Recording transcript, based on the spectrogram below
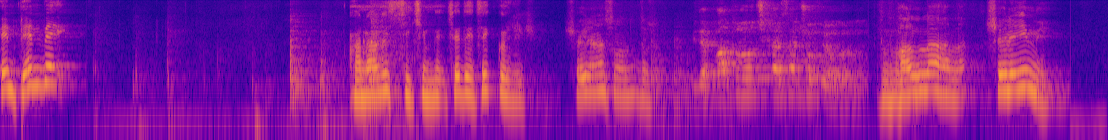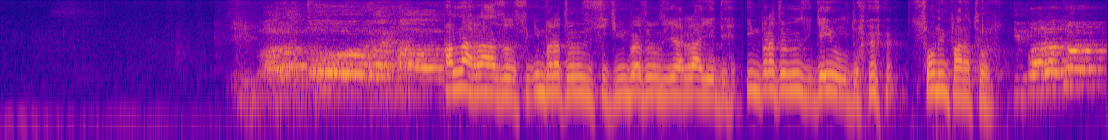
Ben pembe... Ananı sikeyim. Sen de etek gözlük. Şöyle nasıl oldu dur. Bir de pantolonu çıkarsan çok iyi olurdu. Vallahi Allah. Şöyle iyi mi? Allah razı olsun. İmparatorunuzu sikim. İmparatorunuz yarrağı yedi. İmparatorunuz gay oldu. Son imparator. İmparator!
